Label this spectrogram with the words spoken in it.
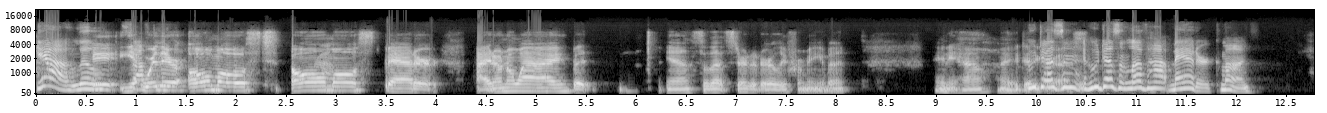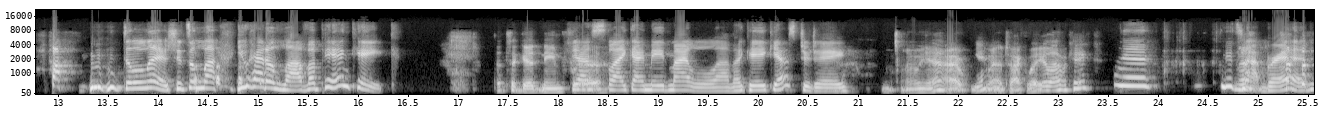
yeah, little yeah, where they're almost almost batter. I don't know why, but yeah. So that started early for me. But anyhow, I. Who doesn't who doesn't love hot batter? Come on. Delish. It's a lot. You had a lava pancake. That's a good name for. Just A, like I made my lava cake yesterday. oh yeah. Yeah. You want to talk about your lava cake? Nah, it's not bread.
